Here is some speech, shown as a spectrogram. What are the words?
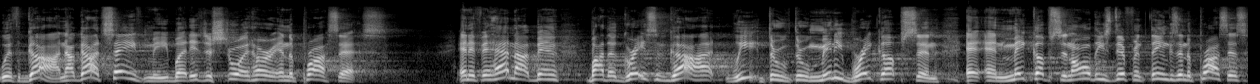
with God. Now, God saved me, but it destroyed her in the process. And if it had not been by the grace of God, we through through many breakups and, and, and makeups and all these different things in the process,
